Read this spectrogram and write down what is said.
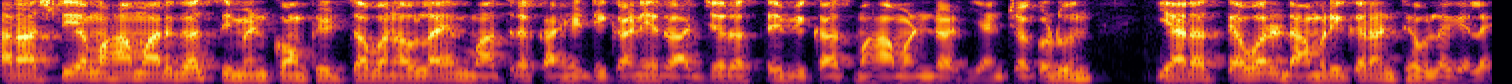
हा राष्ट्रीय महामार्ग सिमेंट कॉन्क्रीटचा बनवलाय. मात्र काही ठिकाणी राज्य रस्ते विकास महामंडळ यांच्याकडून या रस्त्यावर डांबरीकरण ठेवलं गेलंय.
